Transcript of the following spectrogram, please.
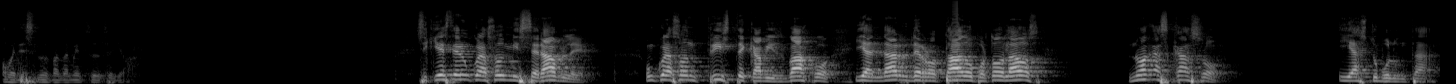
obedece los mandamientos del Señor. Si quieres tener un corazón miserable, un corazón triste, cabizbajo y andar derrotado por todos lados, no hagas caso y haz tu voluntad.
